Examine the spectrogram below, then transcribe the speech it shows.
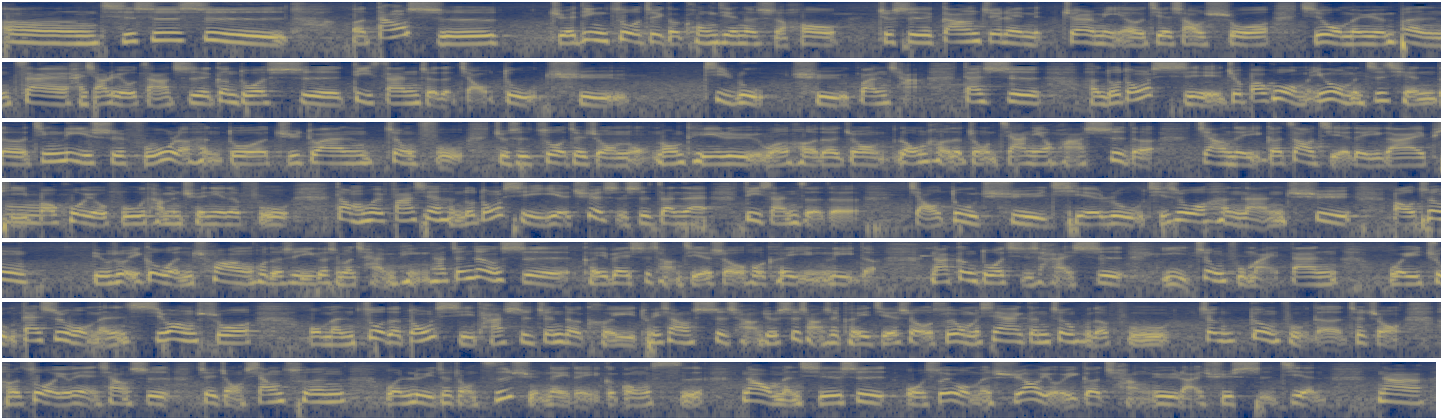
嗯，其实是呃，当时决定做这个空间的时候，就是刚 Jeremy Jeremy 有介绍说，其实我们原本在海峡旅游杂志更多是第三者的角度去。记录去观察，但是很多东西就包括我们，因为我们之前的经历是服务了很多居端政府，就是做这种农农体旅文和的这种融合的这种嘉年华式的这样的一个造节的一个 IP，包括有服务他们全年的服务，但我们会发现很多东西也确实是站在第三者的角度去切入，其实我很难去保证。比如说一个文创或者是一个什么产品，它真正是可以被市场接受或可以盈利的，那更多其实还是以政府买单为主。但是我们希望说，我们做的东西它是真的可以推向市场，就市场是可以接受。所以我们现在跟政府的服务、政政府的这种合作，有点像是这种乡村文旅这种咨询类的一个公司。那我们其实是我，所以我们需要有一个场域来去实践。那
